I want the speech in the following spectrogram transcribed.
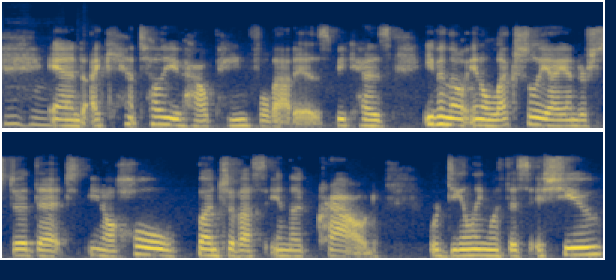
Mm-hmm. And I can't tell you how painful that is because even though intellectually I understood that, you know, a whole bunch of us in the crowd were dealing with this issue,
